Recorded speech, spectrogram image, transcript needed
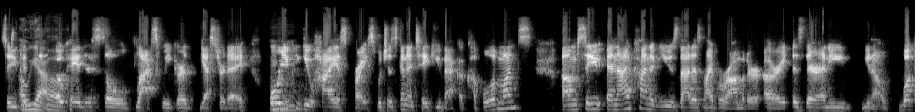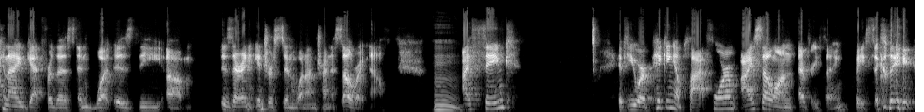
So you can Oh, yeah. Oh. okay, this sold last week or yesterday, or you Mhm. can do highest price, which is going to take you back a couple of months. Um, so you and I kind of use that as my barometer. All right, is there any, you know, what can I get for this, and what is the, um, is there any interest in what I'm trying to sell right now? Mm. I think if you are picking a platform, I sell on everything basically.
